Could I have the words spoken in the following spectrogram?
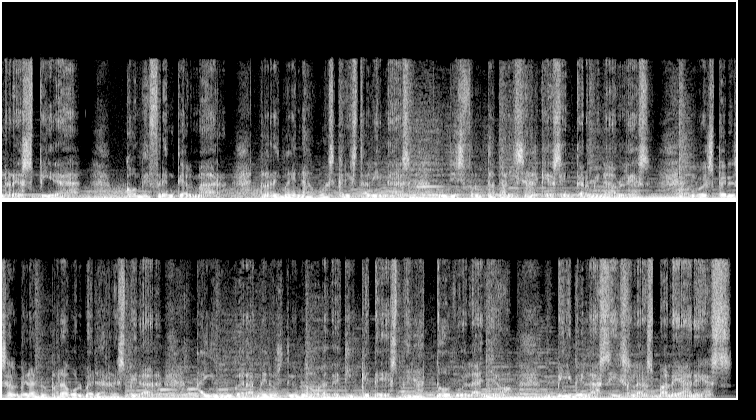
Respira, come frente al mar, rema en aguas cristalinas, disfruta paisajes interminables. No esperes al verano para volver a respirar. Hay un lugar a menos de una hora de ti que te espera todo el año. Vive las Islas Baleares.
